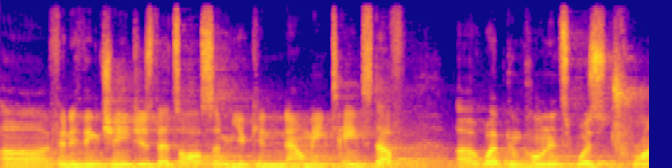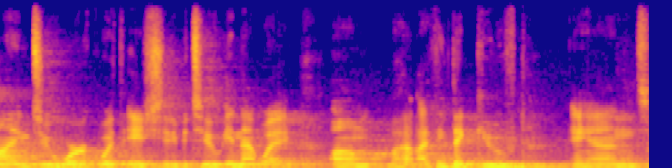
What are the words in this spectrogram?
Uh, if anything changes, that's awesome. You can now maintain stuff. Uh, Web Components was trying to work with HTTP2 in that way. Um, but I think they goofed and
